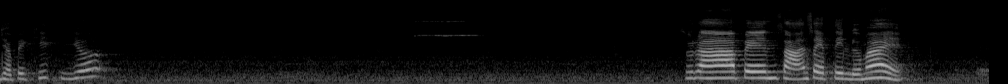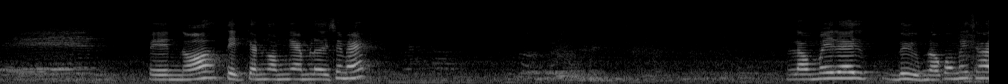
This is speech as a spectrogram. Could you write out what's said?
อย่าไปคิดเยอะสุราเป็นสารเสพติดหรือไม่ เป็นเป็นเนาะติดกันงอมแงมเลยใช่ไหม เราไม่ได้ ดื่มเราก็ไม่ใช่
